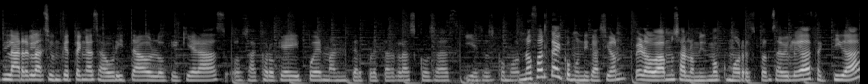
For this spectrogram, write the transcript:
la relación que tengas ahorita o lo que quieras. O sea, creo que ahí pueden malinterpretar las cosas y eso es como, no falta de comunicación, pero vamos a lo mismo como responsabilidad afectiva,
